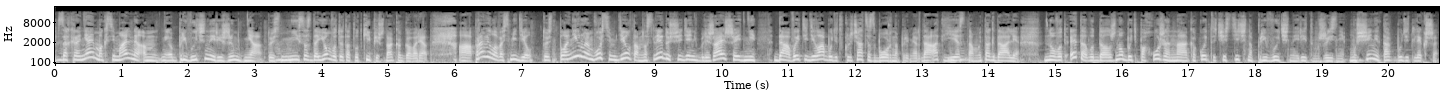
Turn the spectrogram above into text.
угу. сохраняем максимально привычный режим дня, то есть угу. не создаем вот этот вот кипиш, да, как говорят. А, правило восьми дел, то есть планируем 8 дел там на следующий день, в ближайшие дни. Да, в эти дела будет включаться сбор, например, да, отъезд там и так далее. Но вот это вот должно быть похоже на какой-то частично привычный ритм жизни. Мужчине так будет легче.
